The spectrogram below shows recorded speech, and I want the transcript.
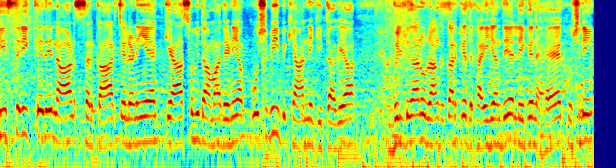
ਕਿਸ ਤਰੀਕੇ ਦੇ ਨਾਲ ਸਰਕਾਰ ਚੱਲਣੀ ਹੈ, ਕਿਆ ਸੁਵਿਧਾਵਾਂ ਦੇਣੀਆਂ ਕੁਝ ਵੀ ਵਿਖਿਆਨ ਨਹੀਂ ਕੀਤਾ ਗਿਆ। ਬਿਲਡਿੰਗਾਂ ਨੂੰ ਰੰਗ ਕਰਕੇ ਦਿਖਾਈ ਜਾਂਦੇ ਆ, ਲੇਕਿਨ ਹੈ ਕੁਝ ਨਹੀਂ।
